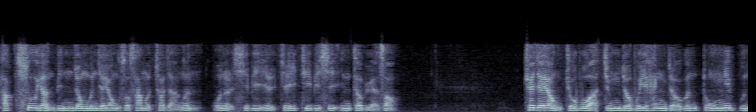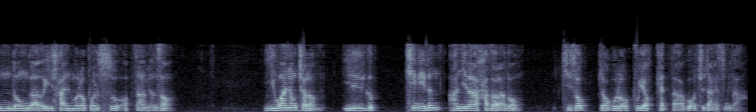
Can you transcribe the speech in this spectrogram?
박수현 민족문제연구소 사무처장은 오늘 12일 JTBC 인터뷰에서 최재형 조부와 증조부의 행적은 독립운동가의 삶으로 볼 수 없다면서 이완용처럼 1급 친일은 아니라 하더라도 지속적으로 부역했다고 주장했습니다.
